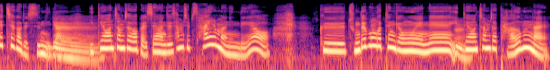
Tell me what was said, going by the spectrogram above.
해체가 됐습니다. 예. 이태원 참사가 발생한 지 34일 만인데요. 그 중대본 같은 경우에는 음. 이태원 참사 다음 날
